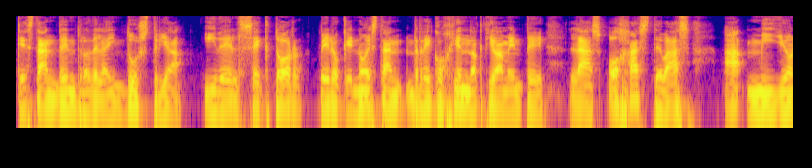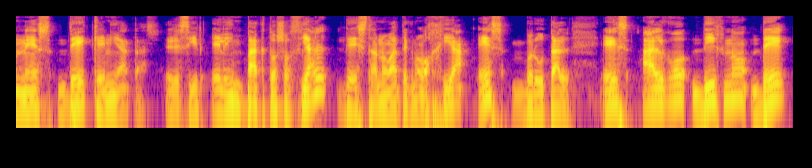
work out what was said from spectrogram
que están dentro de la industria y del sector, pero que no están recogiendo activamente las hojas, te vas a millones de keniatas. Es decir, el impacto social de esta nueva tecnología es brutal. Es algo digno de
